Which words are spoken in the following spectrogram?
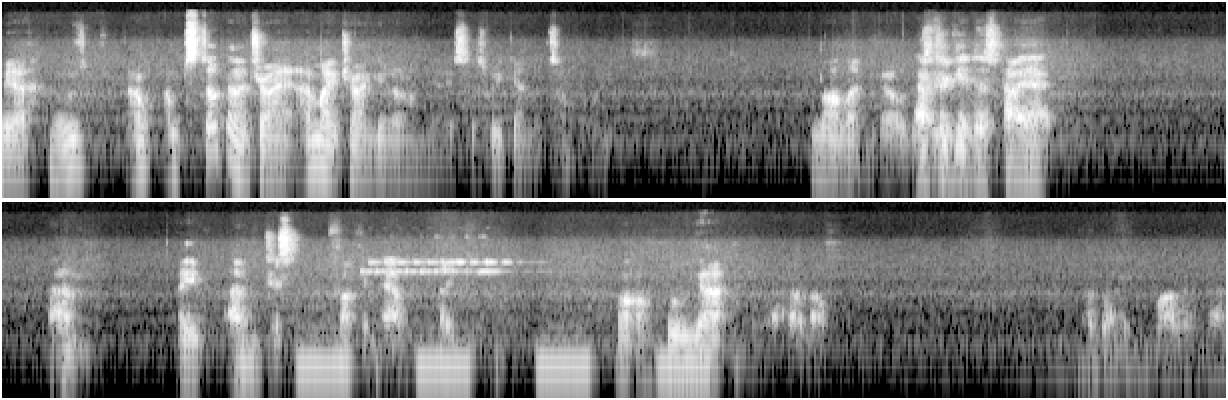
Yeah, it was. I, I'm still gonna try. it. I might try and get out on the ice this weekend at some point. I'm not letting go. This After year. getting this kayak, um, I- I'm just fucking out. Like Uh-oh, what we got? I don't know. I'm not even bothering that.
